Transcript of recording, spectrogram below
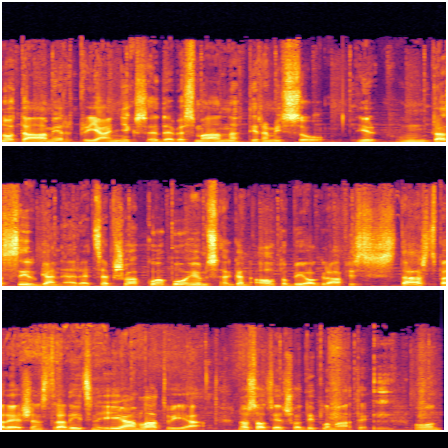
no tām ir Prjaņģis Debesmāna tiramisu. Ir, un tas ir gan recepšu apkopojums, gan autobiogrāfisks stāsts par ēšanas tradīcijām Latvijā. Nosauciet šo diplomāti. Un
